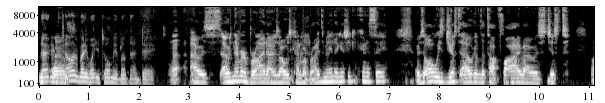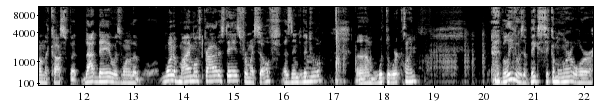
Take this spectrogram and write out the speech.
Now, Um, tell everybody what you told me about that day. Uh, I was I was never a bride. I was always kind of a bridesmaid, I guess you could kind of say. I was always just out of the top five. I was just on the cusp. But that day was one of the one of my most proudest days for myself as an individual um, with the work climb. I believe it was a big sycamore or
